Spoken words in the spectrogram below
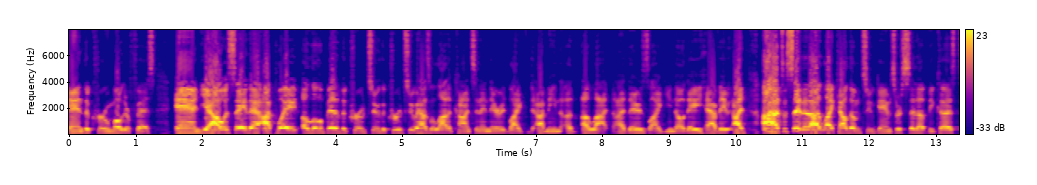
and The Crew Motorfest. And yeah, I would say that I played a little bit of The Crew 2. The Crew 2 has a lot of content in there like I mean a, a lot. Uh, there's like, you know, they have it I I have to say that I like how them two games are set up because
